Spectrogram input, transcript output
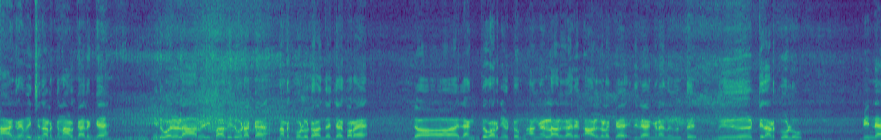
ആഗ്രഹം വെച്ച് നടക്കുന്ന ആൾക്കാരൊക്കെ ഇതുപോലെയുള്ള ആറുവരിപ്പാതയിലൂടെ ഒക്കെ നടക്കുള്ളൂ കേട്ടോ എന്താ വെച്ചാൽ കുറേ ലെങ്ത്ത് കുറഞ്ഞു കിട്ടും. അങ്ങനെയുള്ള ആൾക്കാർ ആളുകളൊക്കെ ഇതിലെ അങ്ങനെ നീട്ട് നീട്ടി നടക്കുകയുള്ളൂ പിന്നെ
